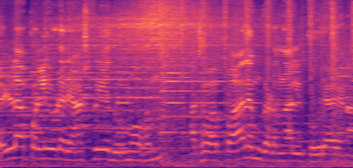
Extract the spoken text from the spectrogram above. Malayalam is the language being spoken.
വെള്ളാപ്പള്ളിയുടെ രാഷ്ട്രീയ ദുർമോഹം അഥവാ പാലം കടന്നാൽ കൂരായണ.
